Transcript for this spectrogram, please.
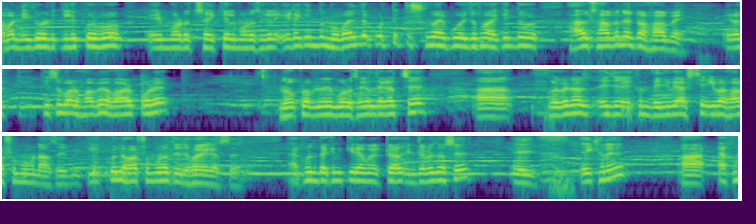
আবার নেক্সট বাটনে ক্লিক করব, এই মোটর সাইকেল মোটর সাইকেল এটা কিন্তু মোবাইল দিয়ে করতে একটু সময়ের প্রয়োজন হয়, কিন্তু হাল না এটা হবে। এটা কিছুবার হবে, হওয়ার পরে নো প্রবলেম এই মোটর সাইকেল দেখাচ্ছে করবে না, এই যে এখন ভেরিফাই আসছে, এবার হওয়ার সম্ভাবনা আছে। ক্লিক করলে হওয়ার সম্ভাবনা আছে যে হয়ে গেছে। এখন দেখেন কীরকম একটা ইন্টারভেস আসে। এই, এইখানে এখন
